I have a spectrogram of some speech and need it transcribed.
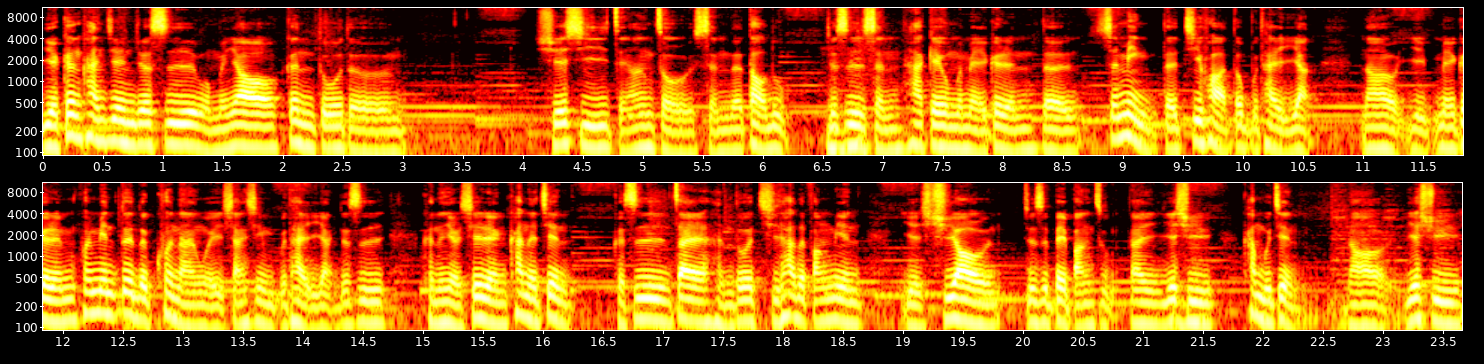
也更看见就是我们要更多的学习怎样走神的道路，就是神他给我们每个人的生命的计划都不太一样，然后也每个人会面对的困难，我也相信不太一样，就是可能有些人看得见，可是在很多其他的方面也需要就是被帮助，但也许看不见，然后也许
